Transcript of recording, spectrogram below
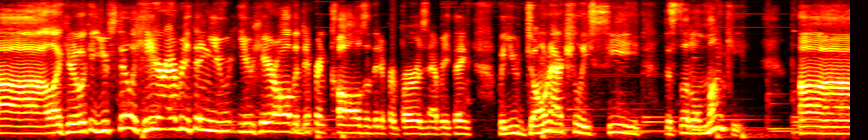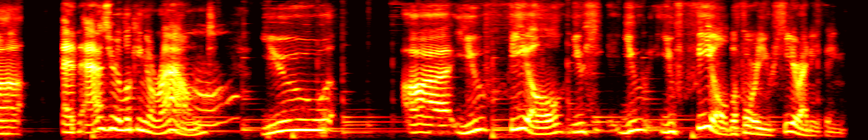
Uh like you're looking you still hear everything. You you hear all the different calls of the different birds and everything, but you don't actually see this little monkey. Uh and as you're looking around, you uh you feel you you you feel before you hear anything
